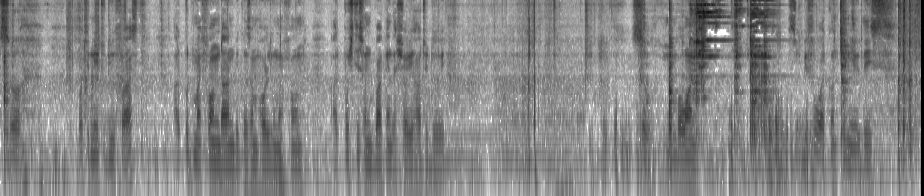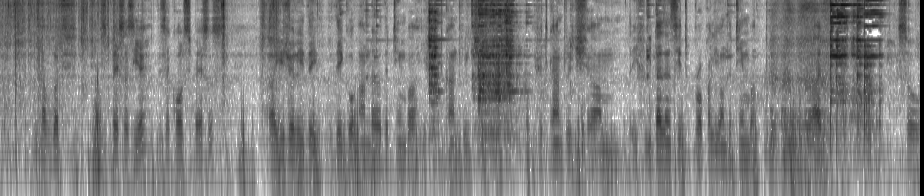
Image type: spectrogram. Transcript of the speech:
So what you need to do first, I'll put my phone down because I'm holding my phone. I'll push this one back and I'll show you how to do it. So number one, so before I continue this, we have got spacers here. These are called spacers. Uh, usually they, they go under the timber if it can't reach if it can't reach um, if it doesn't sit properly on the timber, right? So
